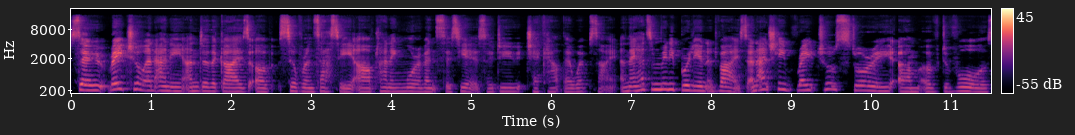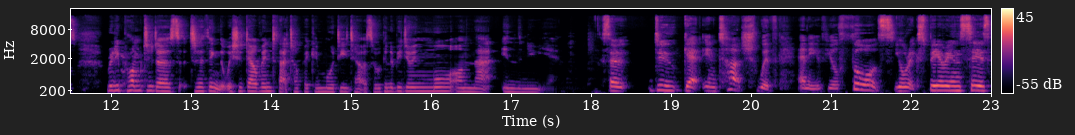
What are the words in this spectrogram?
So, Rachel and Annie, under the guise of Silver and Sassy, are planning more events this year. So, do check out their website. And they had some really brilliant advice. And actually, Rachel's story um, of divorce really prompted us to think that we should delve into that topic in more detail. So, we're going to be doing more on that in the new year. So, do get in touch with any of your thoughts, your experiences,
